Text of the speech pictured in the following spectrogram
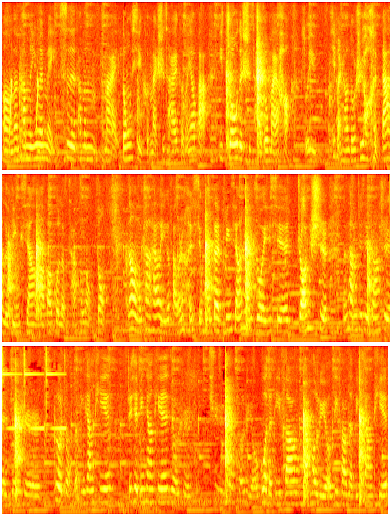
嗯，那他们因为每一次他们买东西，可买食材可能要把一周的食材都买好，所以基本上都是有很大的冰箱啊，包括冷藏和冷冻。那我们看，还有一个法国人很喜欢在冰箱上做一些装饰。那他们这些装饰就是各种的冰箱贴，这些冰箱贴就是去任何旅游过的地方，然后旅游地方的冰箱贴，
